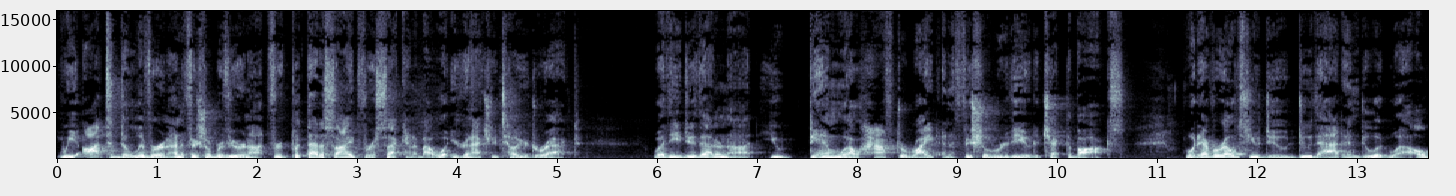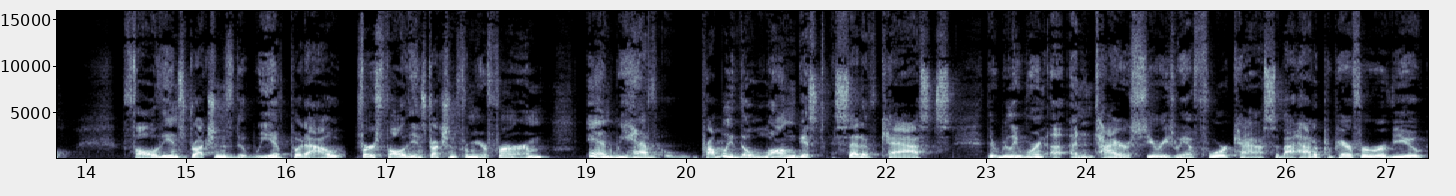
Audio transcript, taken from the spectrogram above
we ought to deliver an unofficial review or not. For put that aside for a second about what you're going to actually tell your direct. Whether you do that or not, you damn well have to write an official review to check the box. Whatever else you do, do that and do it well. Follow the instructions that we have put out. First, follow the instructions from your firm. And we have probably the longest set of casts that really weren't a, an entire series. We have forecasts about how to prepare for a review,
